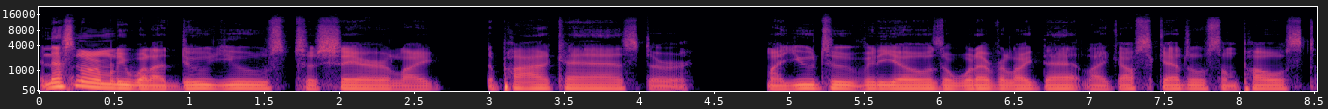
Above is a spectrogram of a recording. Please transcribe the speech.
And that's normally what I do use to share like the podcast or my YouTube videos or whatever like that. Like I'll schedule some post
